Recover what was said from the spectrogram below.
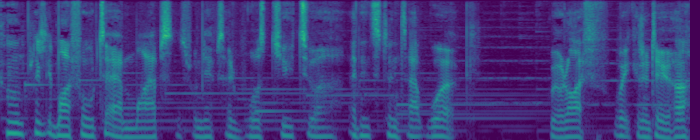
completely my fault, and my absence from the episode was due to a, an incident at work. Real life, what are you going to do, huh?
